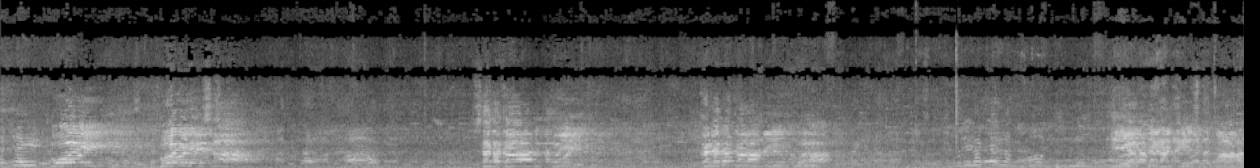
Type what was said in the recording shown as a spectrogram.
अच्छा ही कोई कोई ऐसा सरकार कोई गलत काम नहीं हुआ। कि अपने नीतीश कुमार।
